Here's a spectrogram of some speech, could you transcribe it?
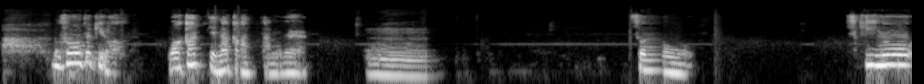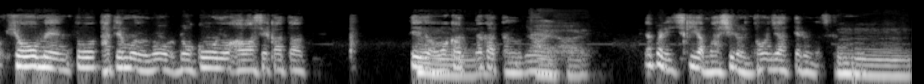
はい、その時は分かってなかったので、うん、その、月の表面と建物の露光の合わせ方っていうのは分かってなかったので、はいはい、やっぱり月が真っ白に飛んじゃってるんですけど、うん。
